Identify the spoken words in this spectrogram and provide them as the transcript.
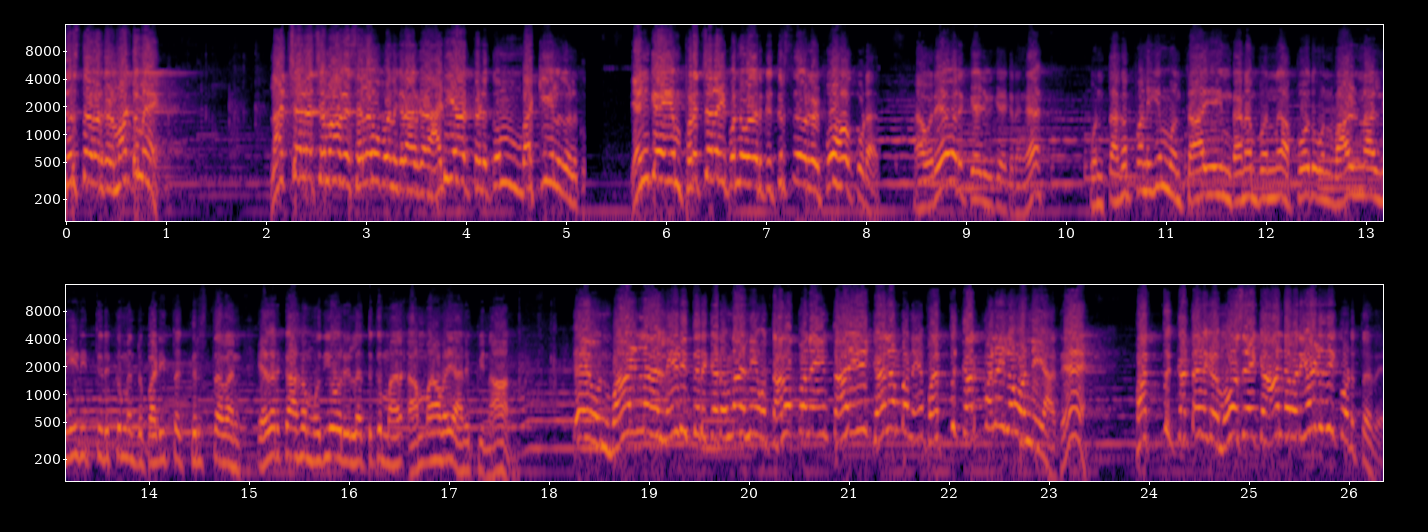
கிறிஸ்தவர்கள் மட்டுமே. லட்ச லட்சமாக செலவு பண்ணுகிறார்கள் அடியாட்களுக்கும் வக்கீல்களுக்கும். எங்கேயும் பிரச்சனை பண்ணுவதற்கு கிறிஸ்தவர்கள் போகக்கூடாது. நான் ஒரே ஒரு கேள்வி கேட்கிறேங்க. உன் தகப்பனையும் உன் தாயையும் கனம் பண்ணு அப்போது உன் வாழ்நாள் நீடித்திருக்கும் என்று படித்த கிறிஸ்தவன் எதற்காக முதியோர் இல்லத்துக்கு அம்மாவை அனுப்பினான்? ஏய் உன் வாழ்நாள் நீடித்திருக்கணும்னா நீ உன் தகப்பனையும் தாயையும் கனம் பண்ணு. பத்து கற்பனையில ஒன்னியாது பத்து கட்டளைகள் மோசைக்கு ஆண்டவர் எழுதி கொடுத்தது.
